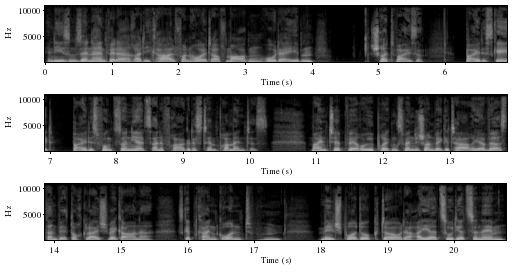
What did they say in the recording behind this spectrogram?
In diesem Sinne entweder radikal von heute auf morgen oder eben schrittweise. Beides geht, beides funktioniert, ist eine Frage des Temperamentes. Mein Tipp wäre übrigens, wenn du schon Vegetarier wirst, dann werd doch gleich Veganer. Es gibt keinen Grund, hm, Milchprodukte oder Eier zu dir zu nehmen.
